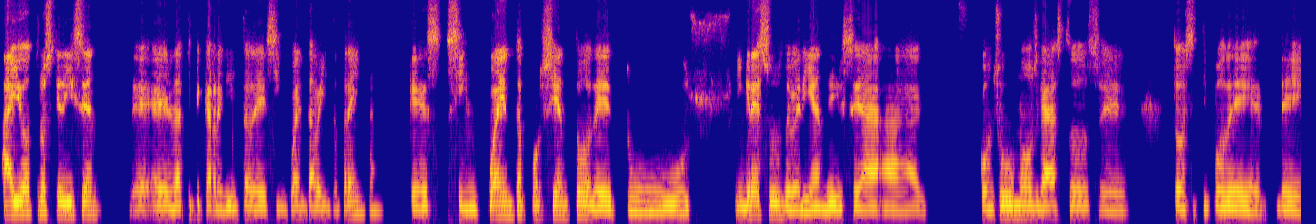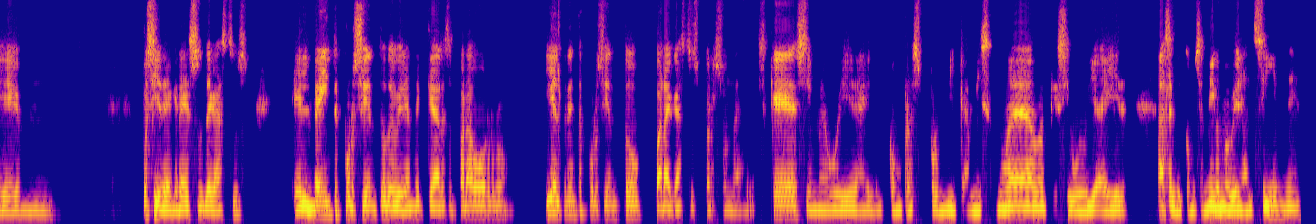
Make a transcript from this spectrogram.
Hay otros que dicen eh, eh, la típica reglita de 50, 20, 30, que es 50% de tus ingresos deberían de irse a, consumos, gastos, eh, todo ese tipo de, de, mm, pues sí, de egresos, de gastos. El 20% deberían de quedarse para ahorro y el 30% para gastos personales, que si me voy a ir a compras por mi camisa nueva, que si voy a ir a salir con mis amigos, me voy a ir al cine.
